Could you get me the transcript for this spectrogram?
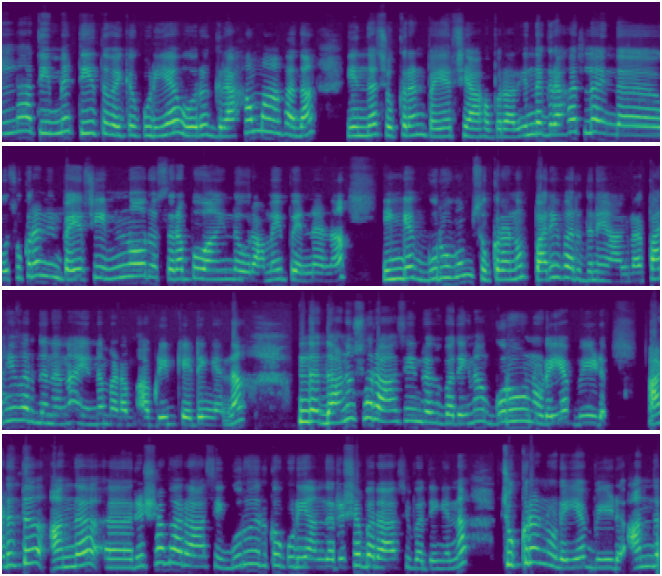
எல்லாத்தையுமே தீர்த்து வைக்கக்கூடிய ஒரு கிரகமாக தான் இந்த சுக்கரன் பயிற்சி ஆக போறார். இந்த கிரகத்துல இந்த சுக்கரனின் பயிற்சி இன்னொரு சிறப்பு வாய்ந்த ஒரு அமைப்பு என்னன்னா இங்க குருவும் சுக்கரனும் பரிவர்த்தனை ஆகிறார். பரிவர்த்தனைனா என்ன மேடம் அப்படின்னு கேட்டீங்கன்னா இந்த தனுசு ராசின்றது பாத்தீங்கன்னா குருவனுடைய வீடு. அடுத்து அந்த ரிஷப ராசி குரு இருக்கக்கூடிய அந்த ரிஷப ராசி பாத்தீங்கன்னா சுக்கரனுடைய வீடு. அந்த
